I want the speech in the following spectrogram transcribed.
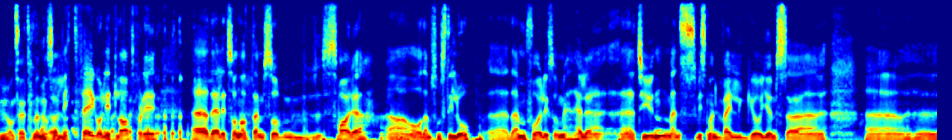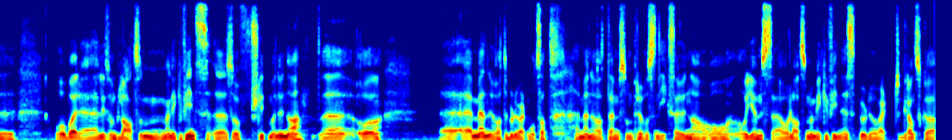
dere uansett, men altså litt feig og litt lat, fordi eh, det er litt sånn at dem som svarer, eh, og dem som stiller opp, eh, dem får liksom hele eh, tyden, mens hvis man velger å gjemme seg eh, og bare liksom late som man ikke fins, eh, så slipper man unna. Eh, og eh, jeg mener jo at det burde vært motsatt. Jeg mener jo at dem som prøver å snike seg unna og, og gjemme seg og late som de ikke finnes, burde jo vært granska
